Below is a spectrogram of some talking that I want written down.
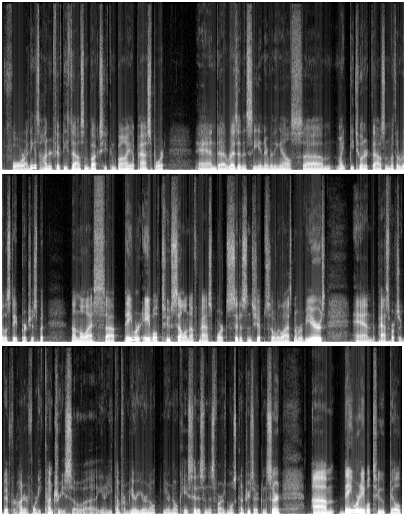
for, I think it's 150,000 bucks. You can buy a passport and uh, residency and everything else. Um, might be 200,000 with a real estate purchase, but nonetheless, uh, they were able to sell enough passports, citizenships over the last number of years, and the passports are good for 140 countries. So uh, you know, you come from here, you're an you're an okay citizen as far as most countries are concerned. Um, they were able to build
